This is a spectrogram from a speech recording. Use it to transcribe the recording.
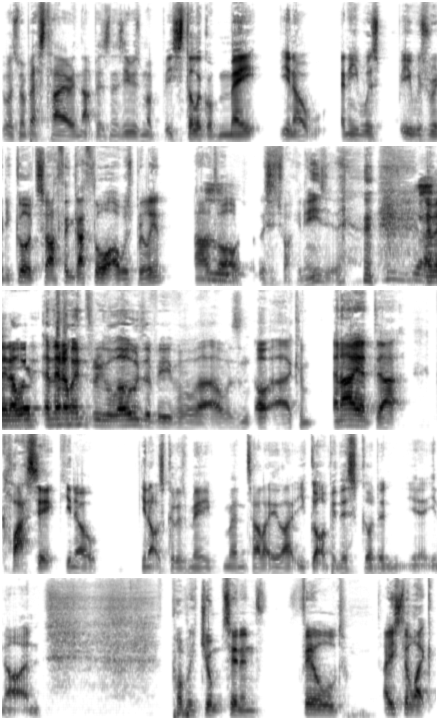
was my best hire in that business. He was my. He's still a good mate, you know, and he was he was really good. So I think I thought I was brilliant. I Mm. thought this is fucking easy. Yeah. And then I went and then I went through loads of people that I wasn't. Oh, I can, and I had that classic, you know, you're not as good as me mentality. Like you've got to be this good, and you know, you're not. And probably jumped in and filled. I used to like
